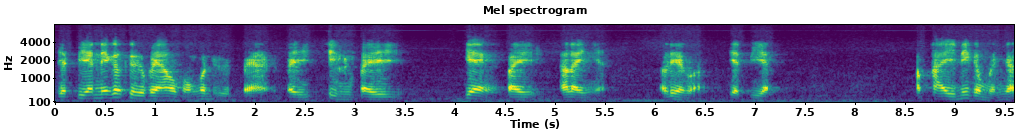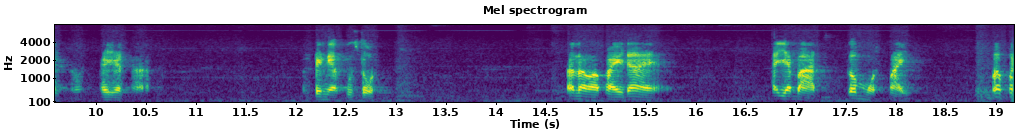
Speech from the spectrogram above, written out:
เบียดเบียนนี่ก็คือไปเอาของคนอื่นไปไปจริงไปแย่งไปอะไรเงี้ยเขาเรียกว่าเบียดเบียนอภัยนี่ก็เหมือนกันนะพยาบาทมันเป็นอกุศลถ้าเราอภัยได้พยาบาทก็หมดไป เมื่อพ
